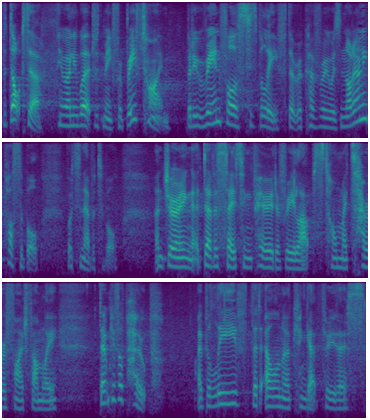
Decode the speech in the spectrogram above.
The doctor who only worked with me for a brief time, but who reinforced his belief that recovery was not only possible, but inevitable. And during a devastating period of relapse, told my terrified family, don't give up hope. I believe that Eleanor can get through this.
